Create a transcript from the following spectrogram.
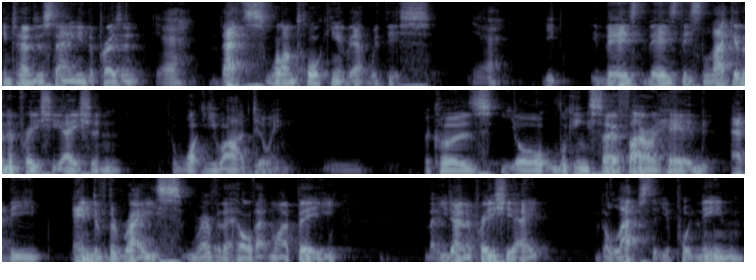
In terms of staying in the present. Yeah. That's what I'm talking about with this. Yeah. You, there's there's this lack of an appreciation for what you are doing mm. because you're looking so far ahead at the end of the race, wherever the hell that might be, that you don't appreciate the laps that you're putting in.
